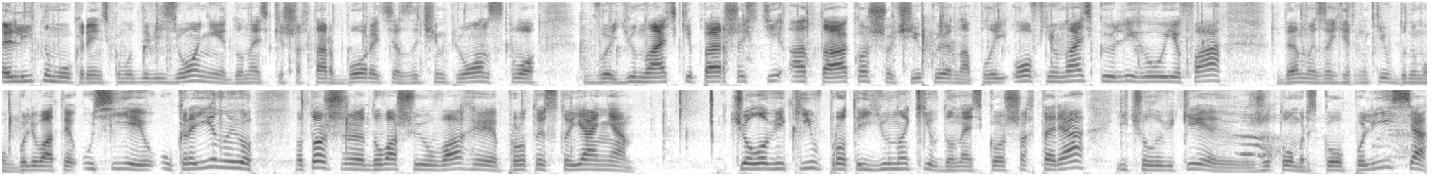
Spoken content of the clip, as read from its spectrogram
елітному українському дивізіоні. Донецький Шахтар бореться за чемпіонство в юнацькій першості, а також очікує на плей-офф юнацької ліги УЄФА, де ми за гірників будемо вболівати усією Україною. Отож, е, до вашої уваги протистояння. Чоловіків проти юнаків Донецького Шахтаря і чоловіки Житомирського Полісся.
